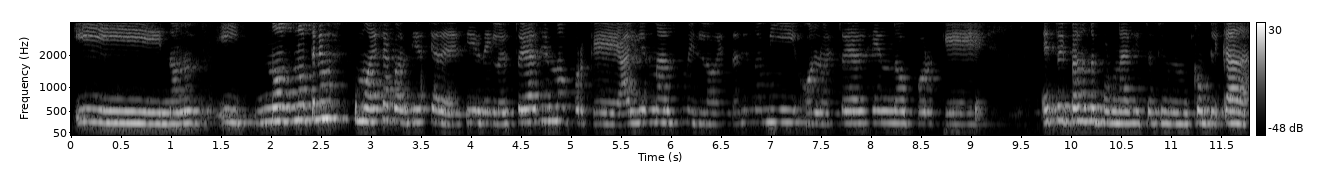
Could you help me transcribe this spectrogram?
y no, nos- y no, no tenemos como esa conciencia de decir, de lo estoy haciendo porque alguien más me lo está haciendo a mí o lo estoy haciendo porque estoy pasando por una situación complicada.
